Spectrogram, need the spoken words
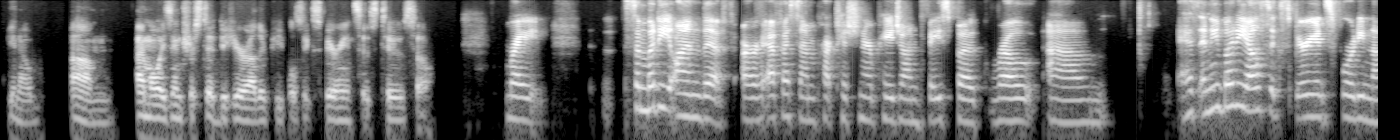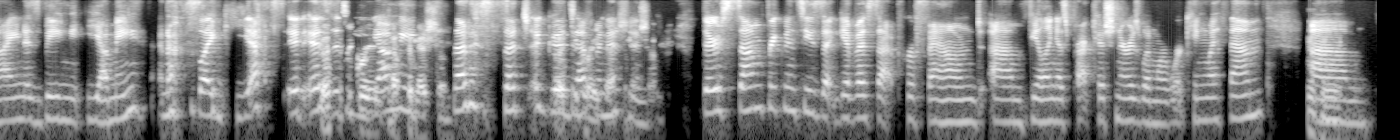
you know, um, I'm always interested to hear other people's experiences too. So. Right somebody on the our FSM practitioner page on Facebook wrote, um, "Has anybody else experienced 49 as being yummy?" And I was like, "Yes, it is. That's it's yummy. Definition. That is such a good definition. A definition. There's some frequencies that give us that profound um, feeling as practitioners when we're working with them. Mm-hmm. Um,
